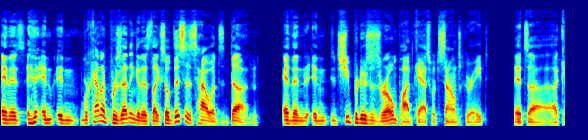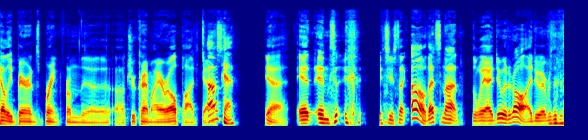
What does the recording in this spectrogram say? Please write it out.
and it's and, and we're kind of presenting it as like so this is how it's done and then and she produces her own podcast, which sounds great. It's uh, uh Kelly Barron's Brink from the uh, True Crime IRL podcast. Okay. Yeah, and and and she's like, "Oh, that's not the way I do it at all. I do everything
